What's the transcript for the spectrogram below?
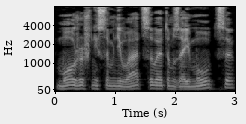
можешь не сомневаться в этом, займутся».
